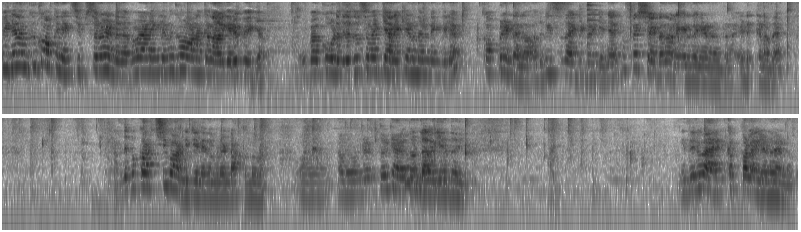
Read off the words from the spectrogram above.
പിന്നെ നമുക്ക് കോക്കനറ്റ് ചിപ്സും വേണ്ടത്. അപ്പൊ വേണമെങ്കിൽ നിങ്ങൾക്ക് ഉണക്ക നാളികേരം ഉപയോഗിക്കാം. ഇപ്പൊ കൂടുതൽ ദിവസം വെക്കാനൊക്കെ ആണെന്നുണ്ടെങ്കിൽ കൊപ്പര ഉണ്ടല്ലോ അത് പീസസ് ആക്കിയിട്ട് വെക്കാം ഞാനിപ്പോ ഫ്രഷ് ആയിട്ട് നാളികേരം തന്നെയാണ് എടുക്ക- എടുക്കണത്. ഇതിപ്പോ കുറച്ച് ക്വാണ്ടിറ്റി അല്ലേ നമ്മൾ ഉണ്ടാക്കുന്നത് അതുകൊണ്ട് എടുത്ത് വെക്കാനൊന്നും ഉണ്ടാവില്ല എന്തായാലും. ഇതൊരു അരക്കപ്പളയിലാണ് വേണ്ടത്.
